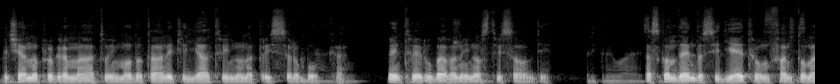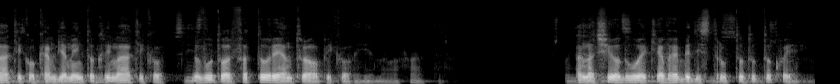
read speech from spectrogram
che ci hanno programmato in modo tale che gli altri non aprissero bocca, mentre rubavano i nostri soldi nascondendosi dietro un fantomatico cambiamento climatico dovuto al fattore antropico, alla CO2 che avrebbe distrutto tutto qui.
